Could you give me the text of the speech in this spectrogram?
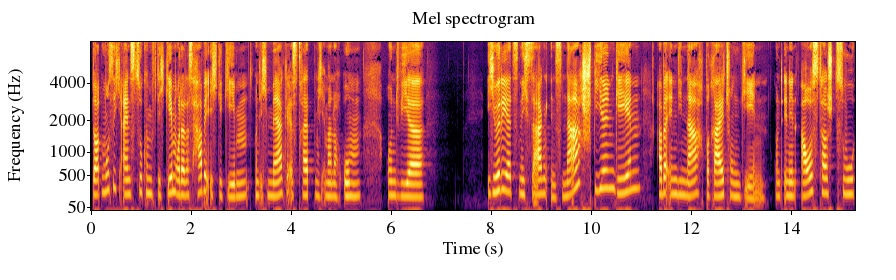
dort muss ich eins zukünftig geben oder das habe ich gegeben und ich merke, es treibt mich immer noch um. Und wir, ich würde jetzt nicht sagen ins Nachspielen gehen, aber in die Nachbereitung gehen und in den Austausch zu,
